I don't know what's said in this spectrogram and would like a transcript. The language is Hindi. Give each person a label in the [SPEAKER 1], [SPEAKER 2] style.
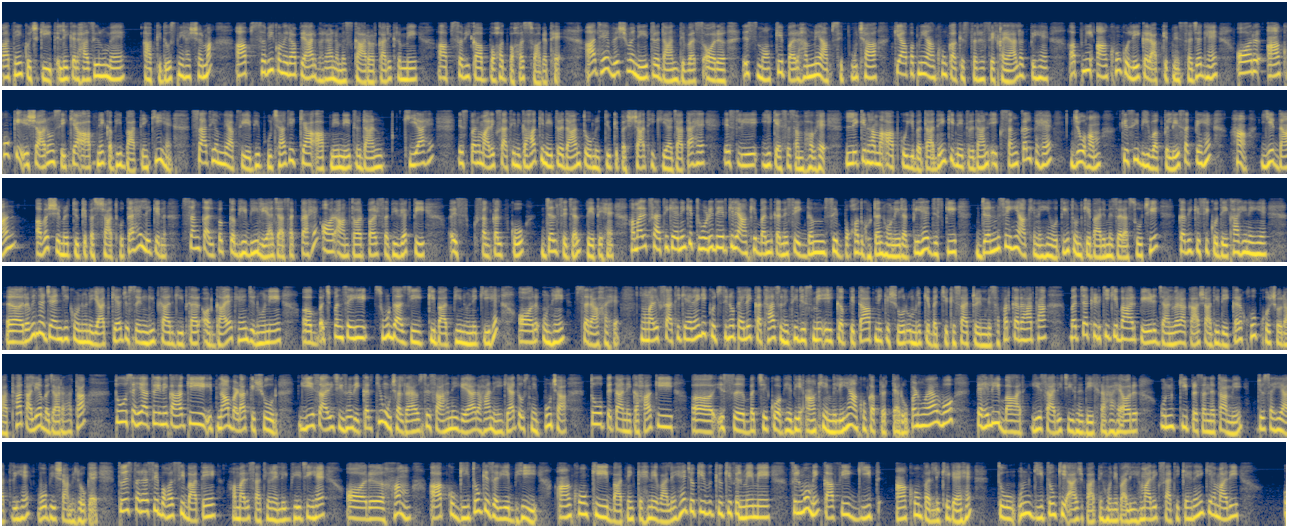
[SPEAKER 1] बातें कुछ गीत लेकर हाजिर हूँ मैं आपकी दोस्त नेहा शर्मा। आप सभी को मेरा प्यार भरा नमस्कार और कार्यक्रम में आप सभी का बहुत बहुत स्वागत है। आज है विश्व नेत्र दान दिवस और इस मौके पर हमने आपसे पूछा कि आप अपनी आँखों का किस तरह से ख्याल रखते हैं, अपनी आँखों को लेकर आप कितने सजग हैं और आँखों के इशारों से क्या आपने कभी बातें की हैं? साथ ही हमने आपसे ये भी पूछा कि क्या आपने नेत्रदान किया है। इस पर हमारे एक साथी ने कहा कि नेत्रदान तो मृत्यु के पश्चात ही किया जाता है, इसलिए ये कैसे संभव है? लेकिन हम आपको ये बता दें कि नेत्रदान एक संकल्प है जो हम किसी भी वक्त ले सकते हैं। हाँ ये दान अवश्य मृत्यु के पश्चात होता है, लेकिन संकल्प कभी भी लिया जा सकता है और आमतौर पर सभी व्यक्ति इस संकल्प को जल्द से जल्द लेते हैं। हमारे साथी कह रहे हैं कि थोड़ी देर के लिए आँखें बंद करने से एकदम से बहुत घुटन होने लगती है, जिसकी जन्म से ही आँखें नहीं होती तो उनके बारे में ज़रा सोचिए। कभी किसी को देखा ही नहीं है। रविंद्र जैन जी को उन्होंने याद किया, जो संगीतकार, गीतकार और गायक हैं, जिन्होंने बचपन से ही सूरदास जी की बात भी इन्होंने की है और उन्हें सराहा है। हमारे एक साथी कह रहे हैं कि कुछ दिनों पहले कथा सुनी थी जिसमें एक पिता अपने किशोर उम्र के बच्चे के साथ ट्रेन में सफ़र कर रहा था। बच्चा खिड़की के बाहर पेड़, जानवर, आकाश आदि देखकर खूब खुश हो रहा था, तालियाँ बजा रहा था। तो सहयात्री ने कहा कि इतना बड़ा किशोर, ये सारी चीज़ें देखकर क्यों उछल रहा है? उससे सहा नहीं गया, रहा नहीं गया तो उसने पूछा तो पिता ने कहा कि इस बच्चे को अभी भी आँखें मिली हैं, आँखों का प्रत्यारोपण हुआ है और वो पहली बार ये सारी चीज़ें देख रहा है और उनकी प्रसन्नता में जो सही यात्री हैं, वो भी शामिल हो गए। तो इस तरह से बहुत सी बातें हमारे साथियों ने लिख भेजी हैं और हम आपको गीतों के ज़रिए भी आँखों की बातें कहने वाले हैं, जो कि क्योंकि फ़िल्में में, फ़िल्मों में काफ़ी गीत आँखों पर लिखे गए हैं। तो उन गीतों की आज बातें होने वाली हमारे एक साथी कह रहे हैं कि हमारी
